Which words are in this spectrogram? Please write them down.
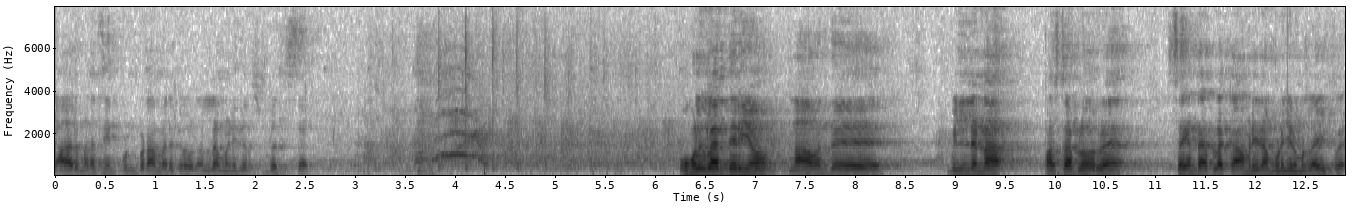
யார் மனசையும் புண்படாமல் இருக்கிற ஒரு நல்ல மனிதர் சுந்தர் சார் உங்களுக்கெல்லாம் தெரியும் நான் வந்து வில்லன்னா ஃபஸ்ட் ஹாப்பில் வருவேன் செகண்ட் ஹாப்பில் காமெடினா முடிஞ்சிடும் லைஃபு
